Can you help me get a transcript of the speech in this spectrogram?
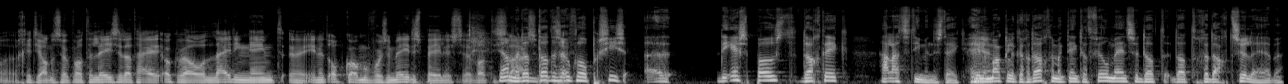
uh, Geert-Jan is ook wel te lezen... dat hij ook wel leiding neemt eh, in het opkomen voor zijn medespelers. eh, wat die Ja, maar dat, dat is ook wel precies... eh, de eerste post dacht ik, hij laat zijn team in de steek. Hele Ja. makkelijke gedachte, maar ik denk dat veel mensen dat, dat gedacht zullen hebben.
